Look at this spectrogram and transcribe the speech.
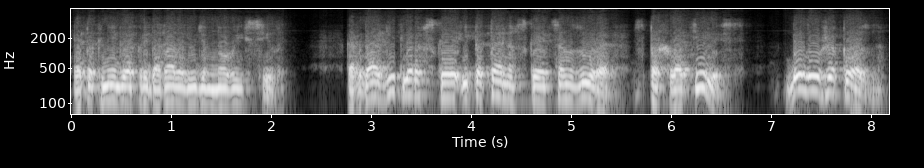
эта книга придавала людям новые силы. Когда гитлеровская и петеновская цензура спохватились, было уже поздно.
